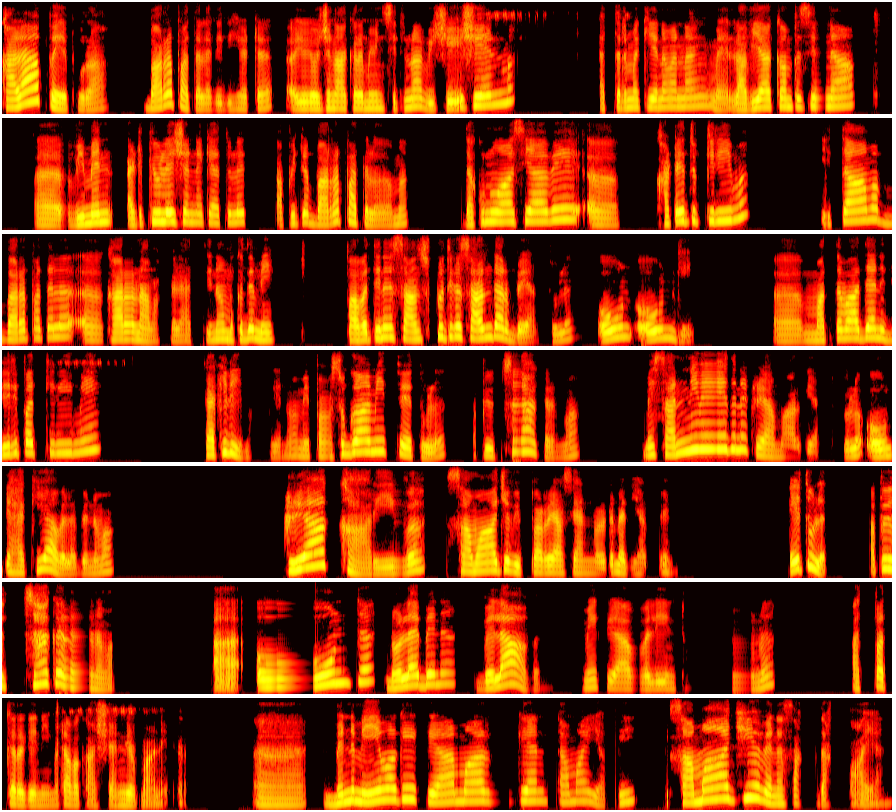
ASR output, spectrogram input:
කලාපය පුරා බරපතල විදිහට යෝජනා කරමින් සිටිනවා. විශේෂයෙන්ම ඇත්තරම කියනවන්නම් මේ ලවියා කම්පසිනා විමෙන් ඇටිකුලේෂන් එක ඇතුළෙත් අපිට බරපතලවම දකුණු ආසියාවේ කටයුතු කිරීම ඉතාම බරපතල කාරණාවක් වෙලා ඇතිනවා මොකද මේ පවතින සංස්කෘතික සන්දර්භයන් තුළ ඔවුන් ඔවුන්ගේ මත්තවාදයන් ඉදිරිපත් කිරීමේ පැකිලීමක් තියෙනවා. මේ පසුගාමීත්වය තුළ අපි උත්සාහ කරනවා මේ සන්නිවේදන ක්‍රියාමාර්ගයන් තුළ ඔවුන්ට හැකියාව ලැබෙනවා ක්‍රියාකාරීව සමාජ විපර්යාසයන් වලට මැදිහත් වෙන්න. ඒ තුළ අපි උත්සාහ කරනවා ඔවුන්ට නොලැබෙන වෙලාව මේ ක්‍රියාවලීන් තුන අත්පත් කර ගැනීමට අවකාශයන් නිර්මාණය කර. මෙන්න මේ වගේ ක්‍රියාමාර්ගයන් තමයි අපි සමාජීය වෙනසක් දක්වා යන්න.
